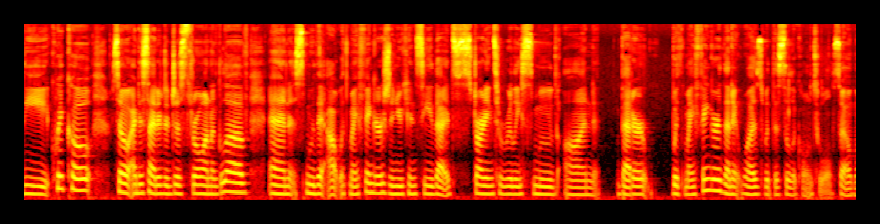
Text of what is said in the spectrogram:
the quick coat. So I decided to just throw on a glove and smooth it out with my fingers. And you can see that it's starting to really smooth on better with my finger than it was with the silicone tool. So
